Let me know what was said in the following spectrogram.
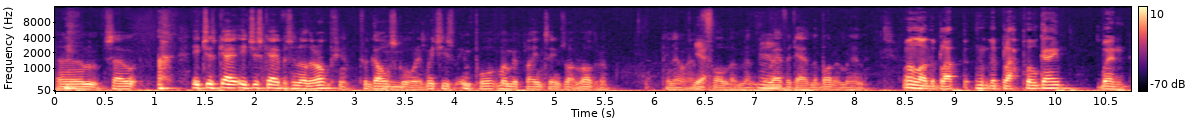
Um, so it just gave it just gave us another option for goal Mm. scoring, which is important when we're playing teams like Rotherham, you know, and Yeah. Fulham and Yeah. whoever down the bottom. Really, Well, like the Black the Blackpool game when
